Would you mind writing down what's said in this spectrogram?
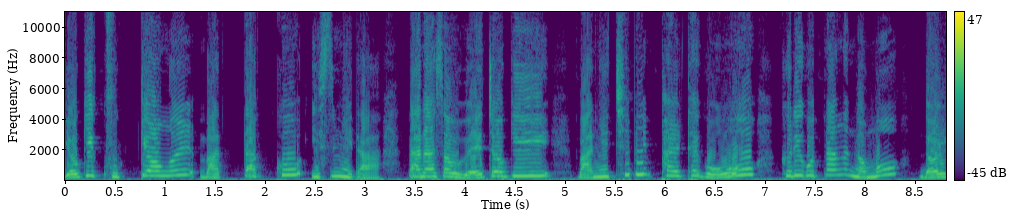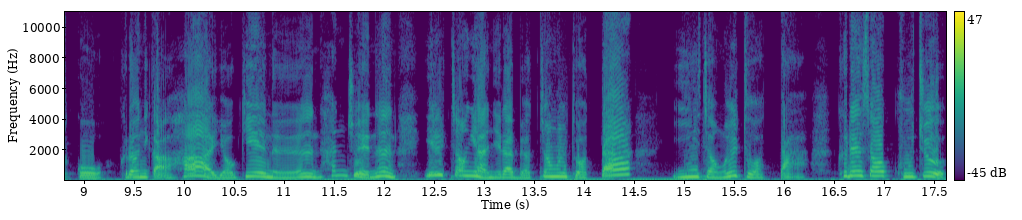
여기 국경을 맞닿고 있습니다. 따라서 외적이 많이 침입할 테고, 그리고 땅은 너무 넓고, 그러니까, 하, 여기에는, 한 주에는 일정이 아니라 몇 정을 두었다? 이정을 두었다. 그래서 구주,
